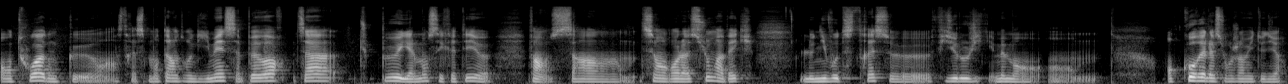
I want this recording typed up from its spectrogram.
en toi, donc un stress mental entre guillemets, ça peut avoir, ça tu peux également sécréter, enfin c'est en relation avec le niveau de stress physiologique et même en, en corrélation j'ai envie de te dire.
